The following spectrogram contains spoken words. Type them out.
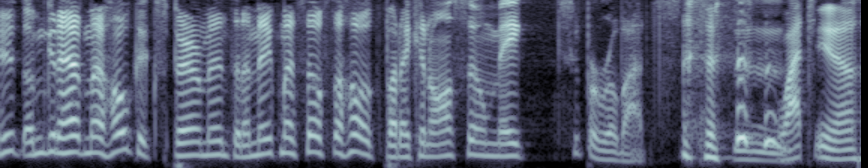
I'm gonna have my Hulk experiment, and I make myself the Hulk, but I can also make super robots. what? yeah.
